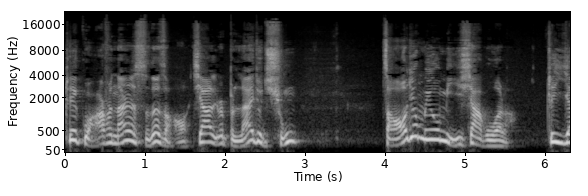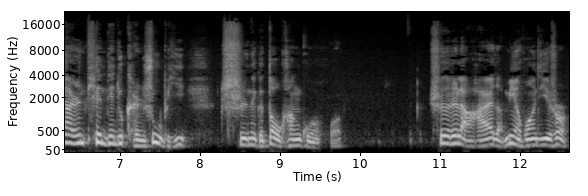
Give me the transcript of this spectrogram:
这寡妇男人死的早，家里边本来就穷，早就没有米下锅了。这一家人天天就啃树皮，吃那个稻糠过活，吃的这俩孩子面黄肌瘦，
